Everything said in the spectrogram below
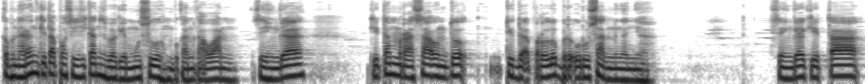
Kebenaran kita posisikan sebagai musuh, bukan kawan, sehingga kita merasa untuk tidak perlu berurusan dengannya. Sehingga kita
